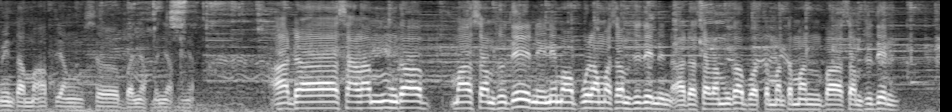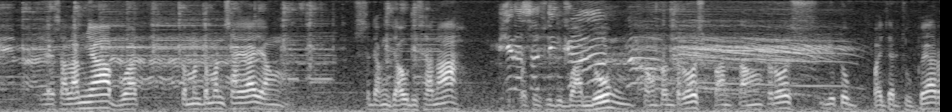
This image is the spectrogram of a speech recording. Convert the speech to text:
minta maaf yang sebanyak-banyaknya. Ada salam enggak Mas Samsudin? Ini mau pulang Mas Samsudin. Ada salam enggak buat teman-teman Pak Samsudin? Ya salamnya buat teman-teman saya yang sedang jauh di sana, posisi di Bandung, tonton terus, pantang terus YouTube Fajar Juber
